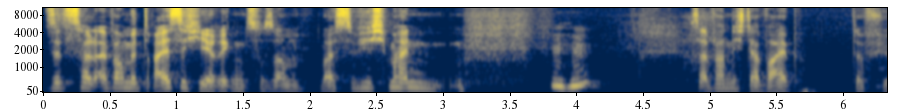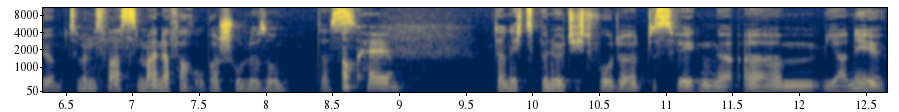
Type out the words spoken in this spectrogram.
Sitzt halt einfach mit 30-Jährigen zusammen. Weißt du, wie ich meine? Mhm. Ist einfach nicht der Vibe dafür. Zumindest war es in meiner Fachoberschule so, dass okay. da nichts benötigt wurde. Deswegen, ähm, ja, nee,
